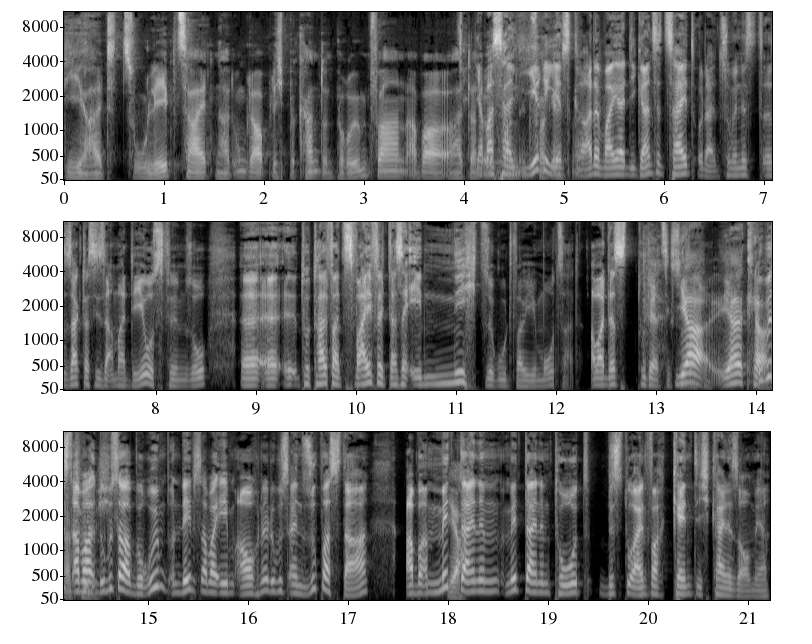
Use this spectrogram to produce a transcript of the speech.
die halt zu Lebzeiten halt unglaublich bekannt und berühmt waren, aber halt dann. Ja, aber Salieri jetzt gerade war ja die ganze Zeit, oder zumindest äh, sagt das dieser Amadeus-Film so, äh, äh, total verzweifelt, dass er eben nicht so gut war wie Mozart. Aber das tut ja jetzt nichts zur Ja, Sache. ja, klar. Du bist aber, du bist aber berühmt und lebst aber eben auch, ne? Du bist ein Superstar, aber mit Ja. deinem, mit deinem Tod bist du einfach, kennt dich keine Sau mehr.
